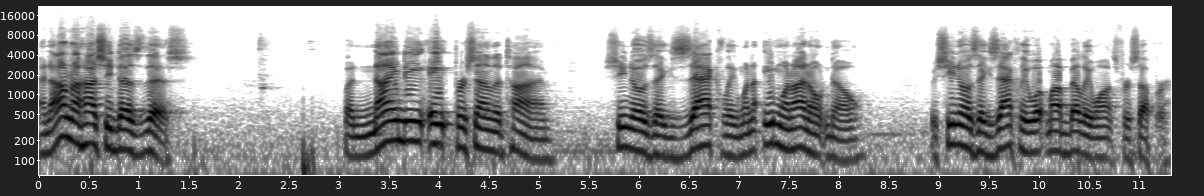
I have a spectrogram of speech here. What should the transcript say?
And I don't know how she does this, but 98% of the time, she knows exactly, when, even when I don't know, but she knows exactly what my belly wants for supper.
